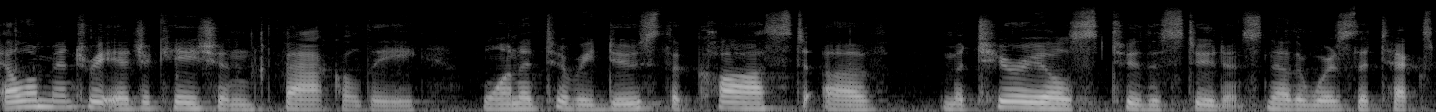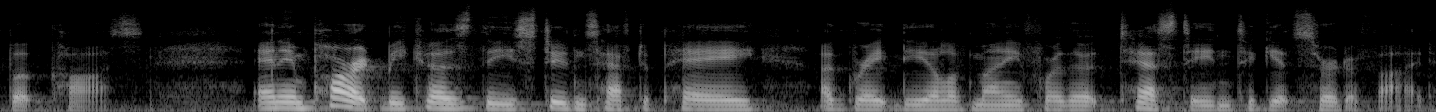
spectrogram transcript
elementary education faculty wanted to reduce the cost of materials to the students, in other words, the textbook costs. And in part because the students have to pay a great deal of money for the testing to get certified.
